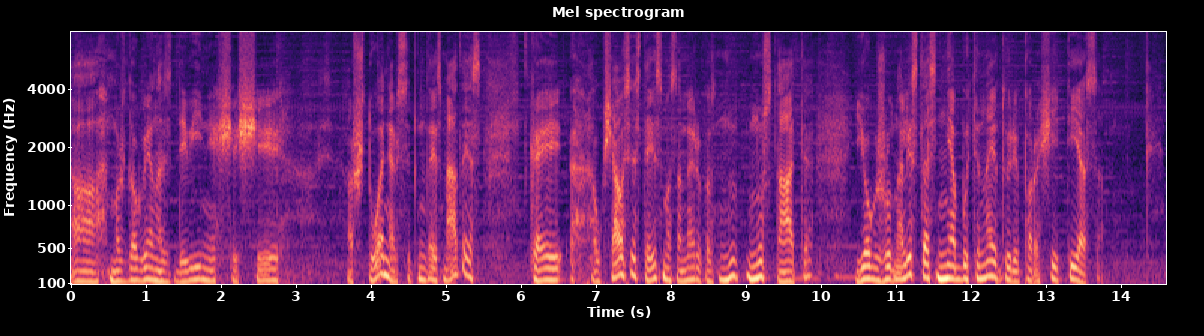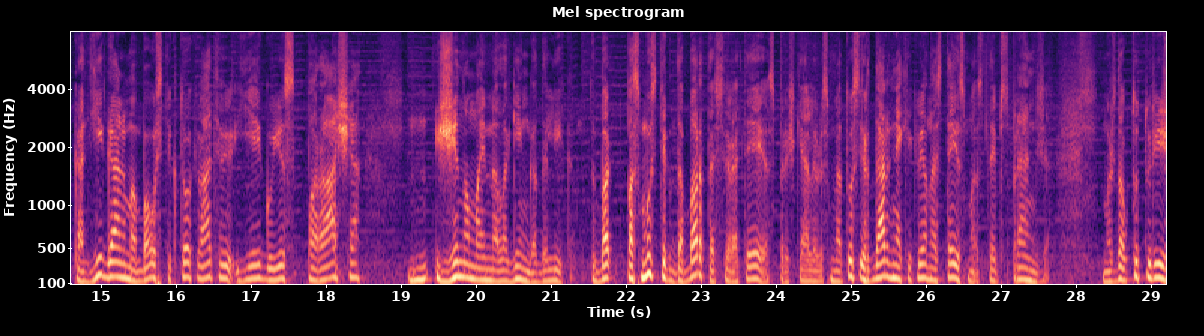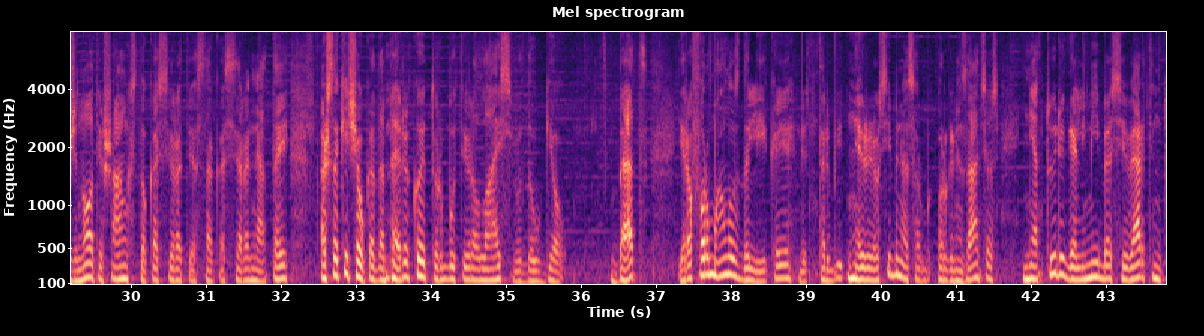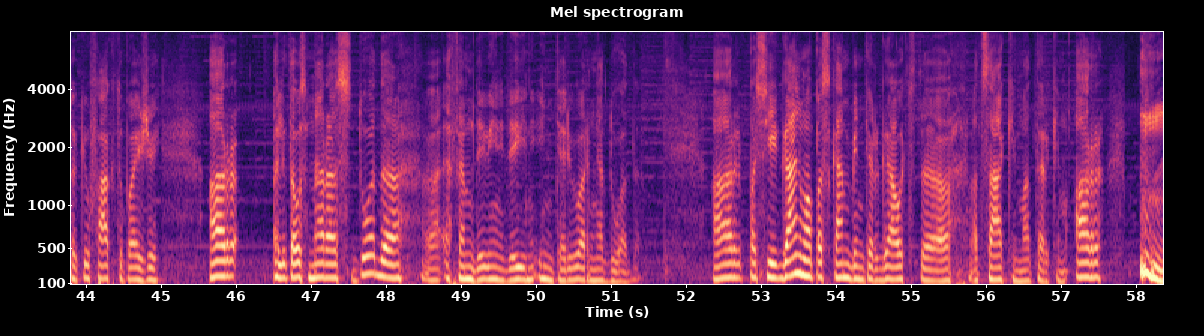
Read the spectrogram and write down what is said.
a, maždaug 1968 ar 7 metais kai aukščiausias teismas Amerikos nu, nustatė, jog žurnalistas nebūtinai turi parašyti tiesą, kad jį galima bausti tik tokiu atveju, jeigu jis parašė žinomai melagingą dalyką. Dabar, pas mus tik dabar tas yra atėjęs prieš keliarius metus ir dar ne kiekvienas teismas taip sprendžia. Maždaug tu turi žinoti iš anksto, kas yra tiesa, kas yra ne. Tai aš sakyčiau, kad Amerikoje turbūt yra laisvių daugiau bet yra formalūs dalykai, tarp nevyriausybinės organizacijos neturi galimybės įvertinti tokių faktų, pavyzdžiui, ar Alitaus meras duoda FM99 interviu ar neduoda. Ar pas jį galima paskambinti ir gauti atsakymą, tarkim, ar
